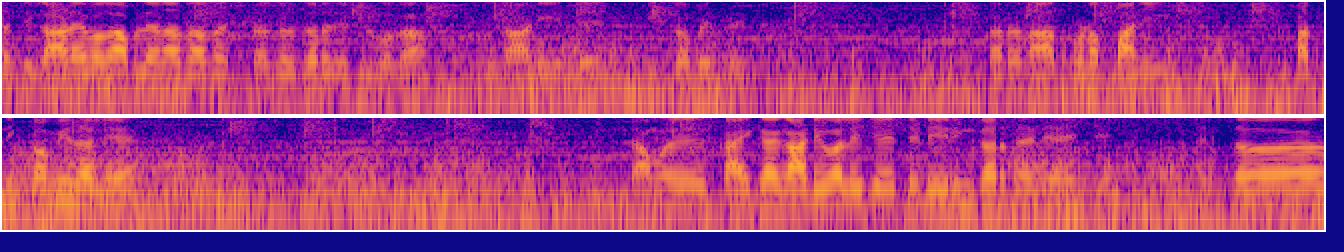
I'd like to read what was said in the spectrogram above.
तशी गाड्या बघा आपल्याला. आता आता स्ट्रगल करत येतील बघा. ही गाडी येते पिकअप येते. कारण आज थोडा पाणी पातळी कमी झाली आहे. त्यामुळे काही काही गाडीवाले जे आहेत ते डेअरिंग करतायत यायची. तर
